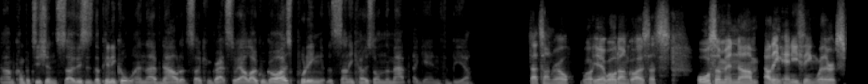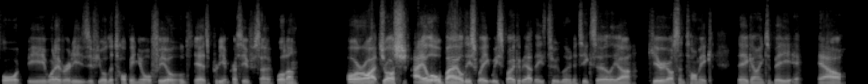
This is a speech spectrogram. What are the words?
um, competitions. So this is the pinnacle, and they've nailed it. So congrats to our local guys putting the sunny coast on the map again for beer. That's unreal. Well, yeah, well done, guys. That's awesome. And um, I think anything, whether it's sport, beer, whatever it is, if you're the top in your field, yeah, it's pretty impressive. So well done. All right, Josh, ale or bail this week. We spoke about these two lunatics earlier, Kyrgios and Tomic. They're going to be our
